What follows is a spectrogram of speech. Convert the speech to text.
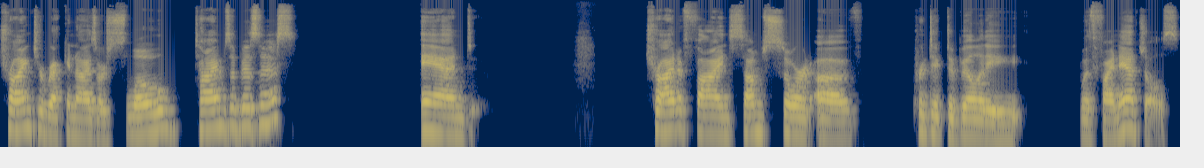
trying to recognize our slow times of business and try to find some sort of predictability with financials.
